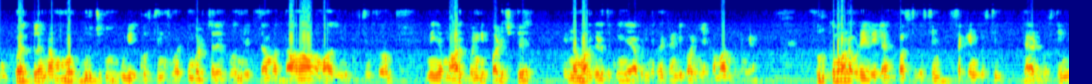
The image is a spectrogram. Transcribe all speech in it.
புக் பேக்கில் நம்ம குறிச்சு கொடுக்கக்கூடிய கொஸ்டின்ஸ் மட்டும் படித்தாலே போதும். எக்ஸாமில் தாராளமாக அது வந்து கொஸ்டின்ஸ் வரும். நீங்கள் மார்க் பண்ணி படிச்சுட்டு என்ன மார்க் எடுத்துக்கீங்க அப்படிங்கிறத கண்டிப்பாக நீங்கள் கமெண்ட் பண்ணுங்கள் சுருக்கமான விடைகளில் first question second question third question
